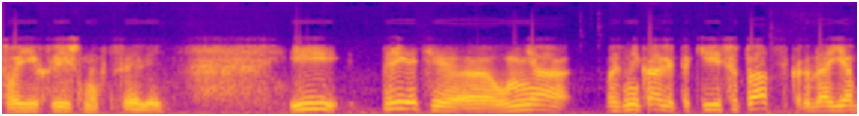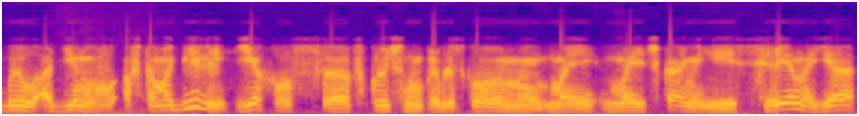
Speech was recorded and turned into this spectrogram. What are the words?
своих личных целей. И третье. Э, у меня возникали такие ситуации, когда я был один в автомобиле, ехал с э, включенными проблесковыми маячками и сиреной, я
